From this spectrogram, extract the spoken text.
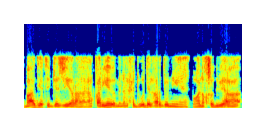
بادية الجزيرة القريبة من الحدود الأردنية ونقصد بها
